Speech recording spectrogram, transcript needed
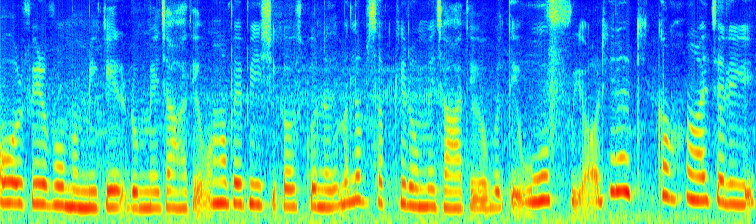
और फिर वो मम्मी के रूम में जाते वहाँ पे भी शिका उसको नज़र मतलब सबके रूम में जाते हुए बोलती उफ यार, ये लड़की कहाँ चली गई?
